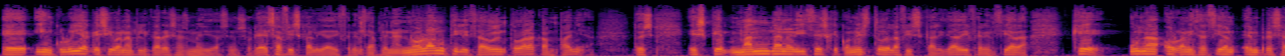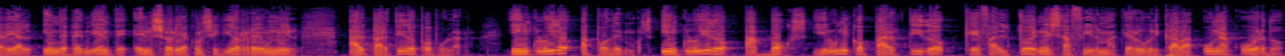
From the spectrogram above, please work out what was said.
eh, incluía que se iban a aplicar esas medidas en Soria, esa fiscalidad diferenciada plena. No lo han utilizado en toda la campaña. Entonces, es que manda narices que con esto de la fiscalidad diferenciada, que una organización empresarial independiente en Soria consiguió reunir al Partido Popular, incluido a Podemos, incluido a Vox, y el único partido que faltó en esa firma, que rubricaba un acuerdo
